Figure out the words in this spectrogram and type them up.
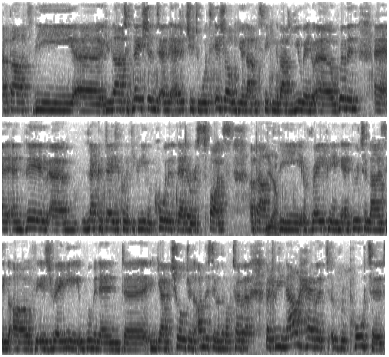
about the uh, United Nations and the attitude towards Israel. You and I have been speaking about UN uh, women uh, and, and, their um, lackadaisical, if you can even call it that, a response about yeah. the raping and brutalizing of Israeli women and uh, young children on the 7th of October, but we now have it reported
